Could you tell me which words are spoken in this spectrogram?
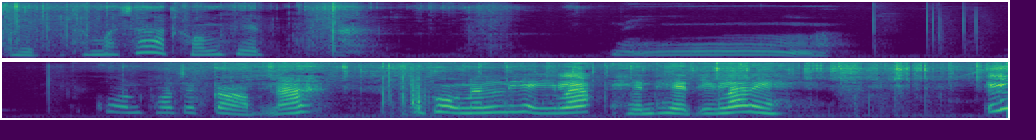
เห็ดธรรมชาติของเห็ดนี่คนพอจะกลับนะพวกนั้นเรียกอีกแล้ว เห็นเห็ดอีกแล้วนี่อี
